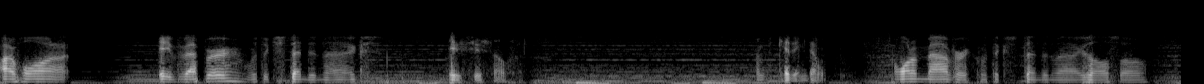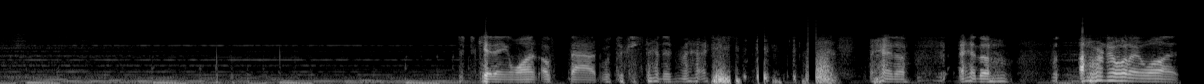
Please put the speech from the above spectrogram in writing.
I want a Vepr with extended mags. Face yourself. I'm kidding, don't. I want a Maverick with extended mags also. Just kidding, I want a FAD with extended mags. and a, and a, I don't know what I want.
